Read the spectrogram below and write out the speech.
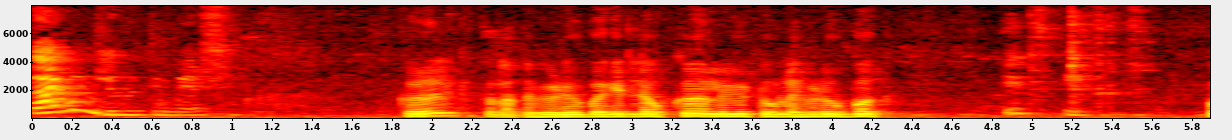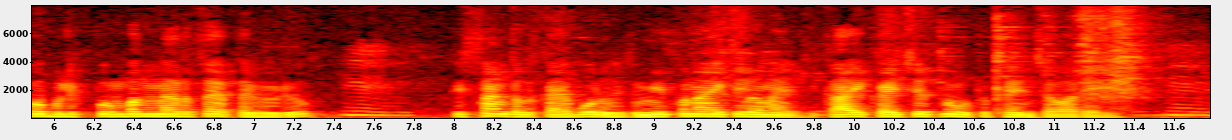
काय म्हणली होती मी अशी कळेल की तुला आता व्हिडिओ बघितल्यावर कळलं युट्यूबला व्हिडिओ बघ. तेच की पब्लिक पण बघणारच आहे आता व्हिडिओ. हम्म. ती सांगेल काय बोलत होती मी पण ऐकलं नाही. की काय ऐकायचेच नव्हतं फॅनच्या वाऱ्याने. हम्म.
